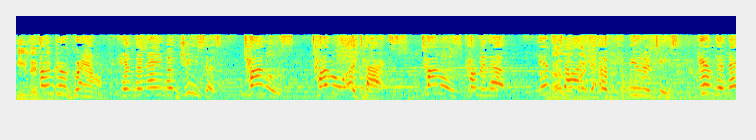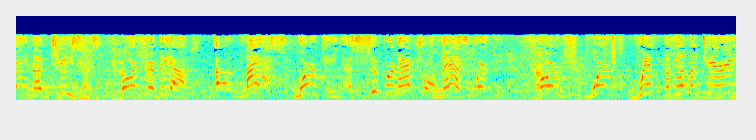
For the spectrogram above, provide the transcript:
underground. In the name of Jesus, tunnels, tunnel attacks, tunnels coming up inside of communities. In the name of Jesus, Lord, there be a, a mass working, a supernatural mass working. Lord, work with the military.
